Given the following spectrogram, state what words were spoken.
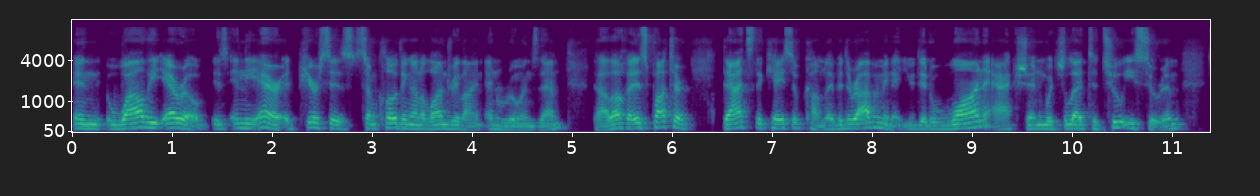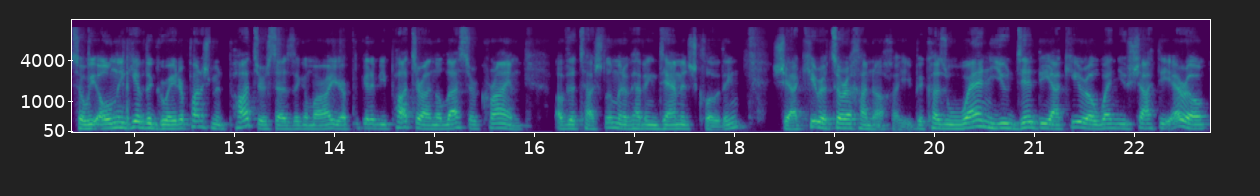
in while the arrow is in the air, it pierces some clothing on a laundry line and ruins them. The halacha is pater. That's the case of kamle b'derabamina. You did one action which led to two isurim, so we only give the greater punishment. Pater says the Gemara, you're going to be pater on the lesser crime of the tashlumin of having damaged clothing. Because when you did the akira, when you shot the arrow,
